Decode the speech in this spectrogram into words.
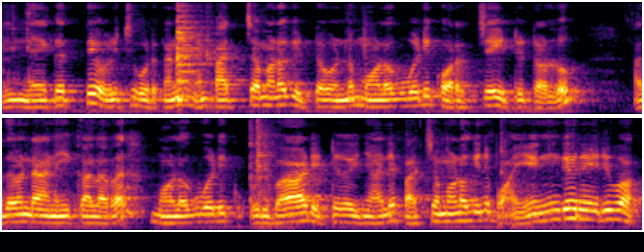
നികത്തി ഒഴിച്ച് കൊടുക്കണം. ഞാൻ പച്ചമുളക് ഇട്ടുകൊണ്ട് മുളക് പൊടി കുറച്ചേ ഇട്ടിട്ടുള്ളൂ. അതുകൊണ്ടാണ് ഈ കളറ് മുളക് പൊടി ഒരുപാട് ഇട്ട് കഴിഞ്ഞാൽ പച്ചമുളകിന് ഭയങ്കര എരിവാണ്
